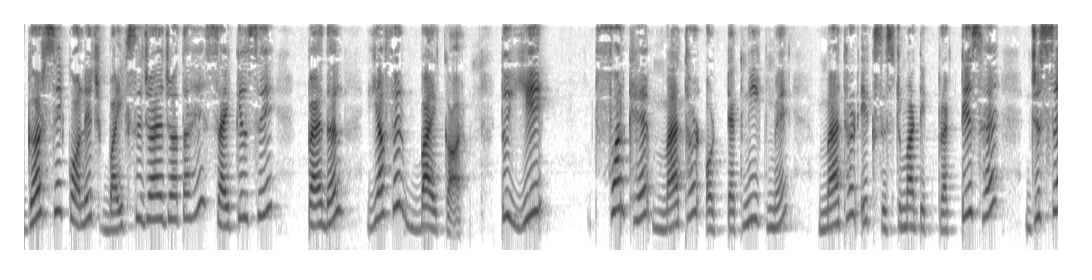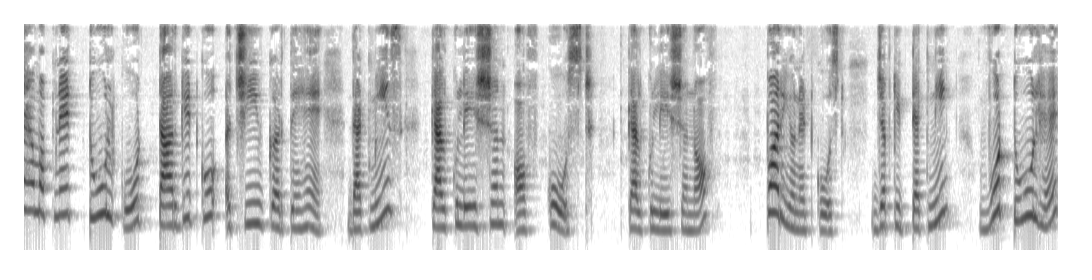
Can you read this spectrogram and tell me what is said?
घर से कॉलेज बाइक से जाया जाता है, साइकिल से, पैदल या फिर बाय कार। तो ये फ़र्क है मेथड और टेक्निक में। मेथड एक सिस्टमैटिक प्रैक्टिस है, जिससे हम अपने टूल को, टारगेट को अचीव करते हैं। That means calculation of cost calculation of per unit cost जबकि टेक्निक वो टूल है,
